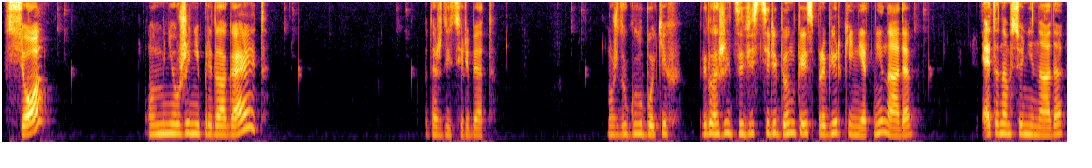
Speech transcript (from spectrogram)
Все? Он мне уже не предлагает? Подождите, ребят. Может, в глубоких предложить завести ребенка из пробирки? Нет, не надо. Это нам все не надо.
